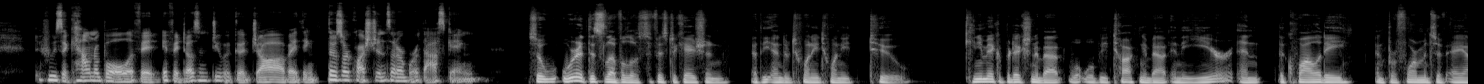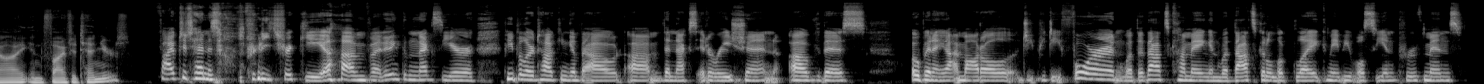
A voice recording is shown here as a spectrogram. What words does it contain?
who's accountable if it if it doesn't do a good job. I think those are questions that are worth asking. So we're at this level of sophistication at the end of 2022 can you make a prediction about what we'll be talking about in a year and the quality and performance of ai in 5 to 10 years? Five to 10 is pretty tricky. Um, but I think the next year, people are talking about um, the next iteration of this OpenAI model, GPT-4, and whether that's coming and what that's going to look like. Maybe we'll see improvements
